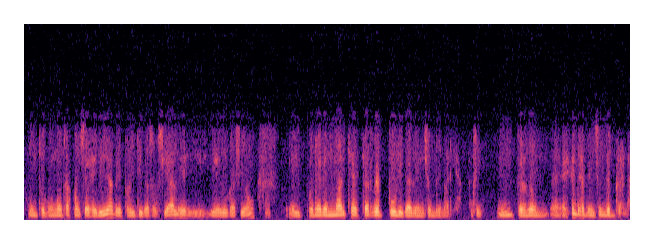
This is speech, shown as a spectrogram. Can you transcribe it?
junto con otras consejerías de políticas sociales y, y, educación, el poner en marcha esta red pública de atención primaria, en fin, perdón, de atención temprana.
